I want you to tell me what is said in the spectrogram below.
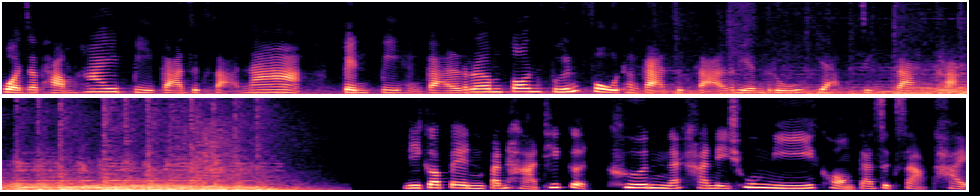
ควรจะทำให้ปีการศึกษาหน้า เป็นปีแห่งการเริ่มต้นฟื้นฟูทางการศึกษาเรียนรู้อย่างจริงจังค่ะ นี่ก็เป็นปัญหาที่เกิดขึ้นนะคะ ในช่วงนี้ของการศึกษาไทย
